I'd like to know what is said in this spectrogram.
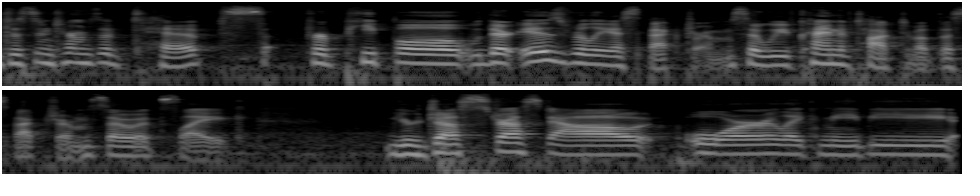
just in terms of tips for people, there is really a spectrum. So we've kind of talked about the spectrum. So it's like you're just stressed out, or like maybe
